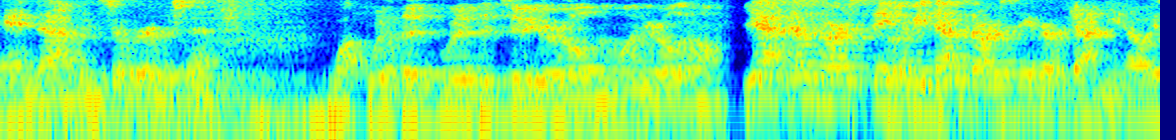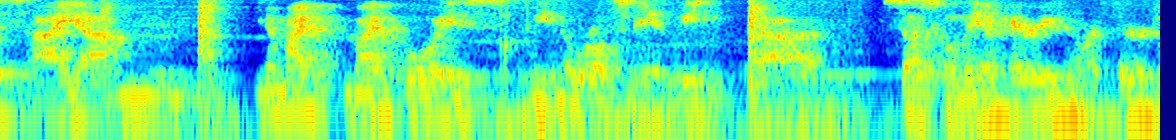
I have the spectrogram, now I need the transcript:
and uh, I've been sober ever since. Wow. with the with the two year old and the one year old at home. Yeah, that was the hardest thing. I mean, that was the hardest thing I've ever done. You know, is I, um, you know, my my boys mean the world to me, and we uh, subsequently have Harry, you know, our third,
